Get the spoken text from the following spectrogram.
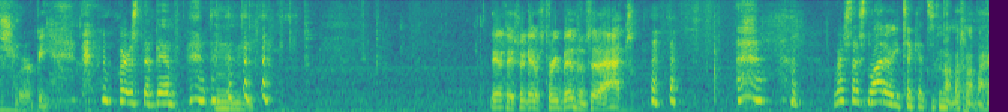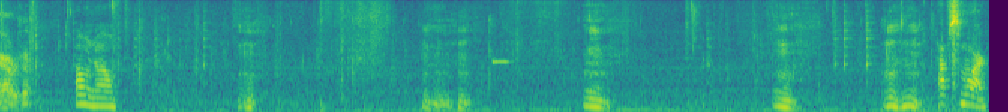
Slurpee. Where's the bib? Yeah, they should give us three bibs instead of hats. Where's those lottery tickets? It's not messing up my hair, is it? Oh no. Have some more.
